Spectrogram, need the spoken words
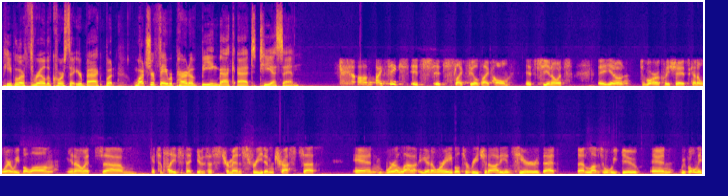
People are thrilled, of course, that you're back. But what's your favorite part of being back at TSN? Um, I think it's it's like feels like home. It's you know it's you know to borrow a cliche, it's kind of where we belong. You know, it's um, it's a place that gives us tremendous freedom, trusts us, and we're allowed. You know, we're able to reach an audience here that that loves what we do. And we've only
